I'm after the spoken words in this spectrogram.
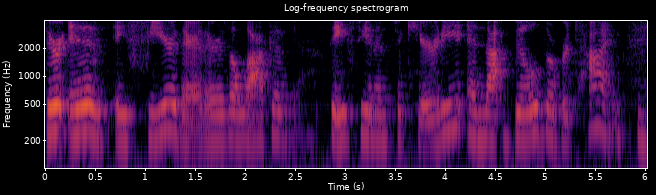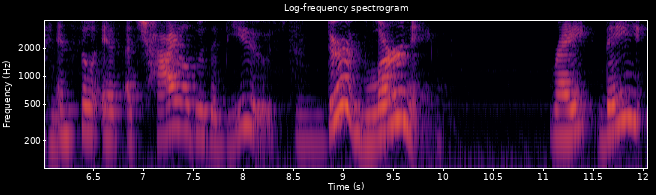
there is a fear there there is a lack of yeah. safety and insecurity and that builds over time mm-hmm. and so if a child was abused mm-hmm. they're learning right they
